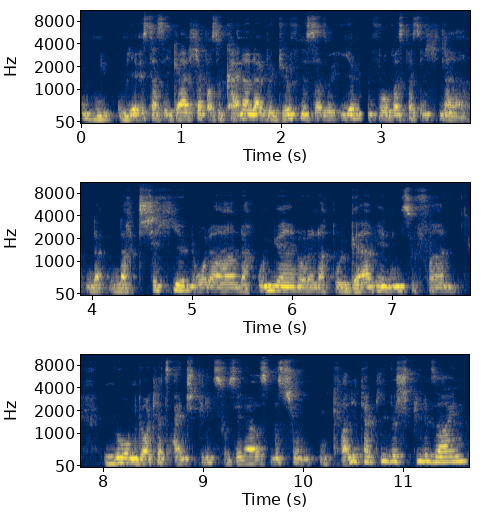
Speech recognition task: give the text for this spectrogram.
mir ist das egal. Ich habe also keinerlei Bedürfnis, also irgendwo, was weiß ich, nach, nach, Tschechien oder nach Ungarn oder nach Bulgarien hinzufahren, nur um dort jetzt ein Spiel zu sehen. Also es muss schon ein qualitatives Spiel sein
